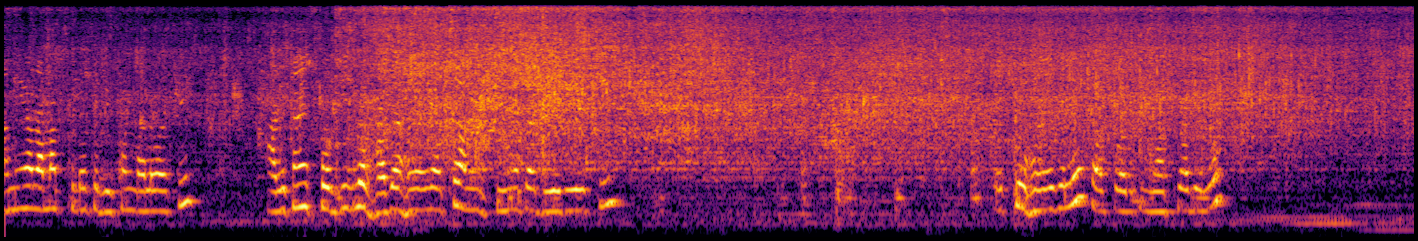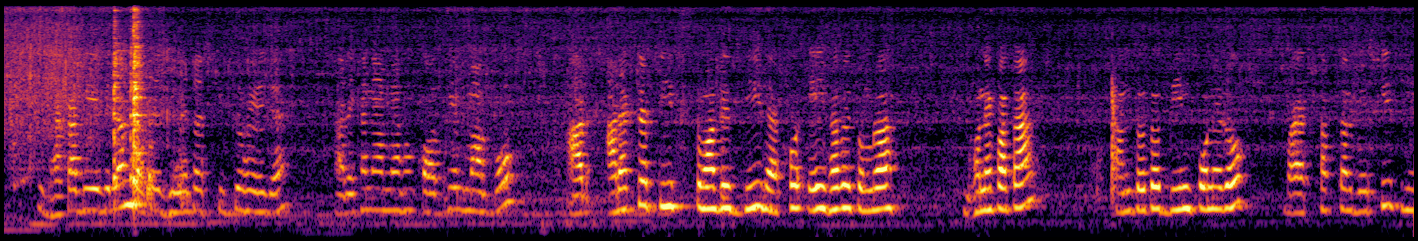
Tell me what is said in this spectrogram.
আমি আর আমার ছেলেকে ভীষণ ভালোবাসি। আর এখানে সবজিগুলো ভাজা হয়ে গেছে। আমি ঝিঙেটা দিয়ে দিয়েছি। একটু হয়ে গেলে তারপর মশলা দেবো। ঢাকা দিয়ে দিলাম যাতে ঝিঙেটা সিদ্ধ হয়ে যায়। আর এখানে আমি এখন কদবেল মাখবো। আর আরেকটা টিপস তোমাদের দিই, দেখো এইভাবে তোমরা ধনে পাতা, অন্তত দিন পনেরো বা এক সপ্তাহ বেশি তুমি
